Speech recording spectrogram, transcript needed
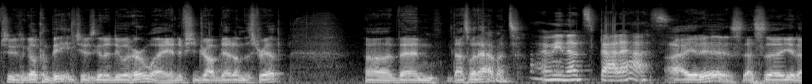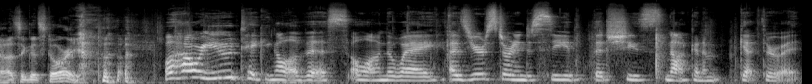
she was gonna go compete she was gonna do it her way and if she dropped dead on the strip uh, then that's what happens I mean, that's badass. I, it is that's a you know that's a good story Well, how are you taking all of this along the way as you're starting to see that she's not going to get through it?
